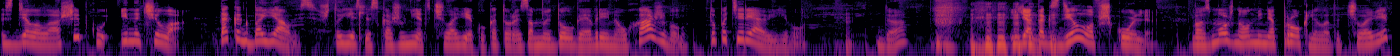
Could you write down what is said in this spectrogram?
сделала ошибку и начала. Так как боялась, что если скажу нет человеку, который за мной долгое время ухаживал, то потеряю его. Да? Я так сделала в школе. Возможно, он меня проклял, этот человек.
